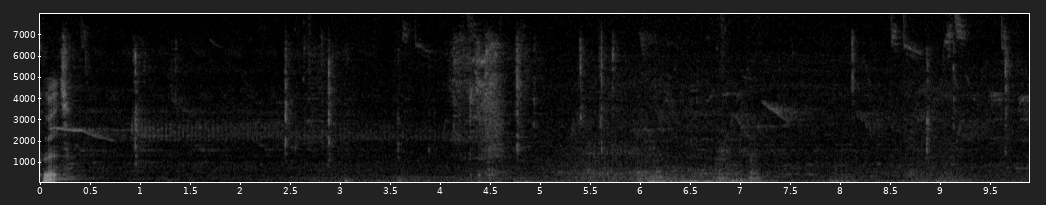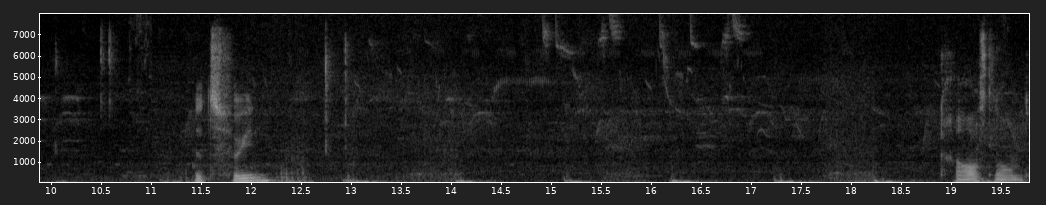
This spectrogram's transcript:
Gut. Jetzt Frieden. Grasland.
